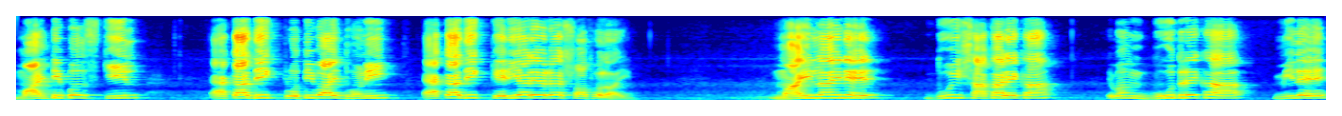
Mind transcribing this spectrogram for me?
মাল্টিপল স্কিল একাধিক প্রতিভায় ধনী, একাধিক কেরিয়ারে ওরা সফল হয়। মাইন লাইনের দুই শাখা রেখা এবং বুধ রেখা মিলে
